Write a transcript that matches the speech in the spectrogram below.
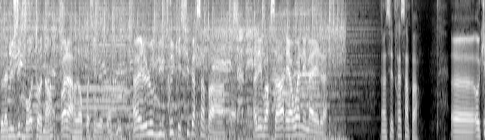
De la musique bretonne, hein. Voilà. Alors, pas hein. Ah ouais, le look du truc est super sympa. hein. Allez voir ça, Erwan et Maël. Ah, c'est très sympa. Euh, ok,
